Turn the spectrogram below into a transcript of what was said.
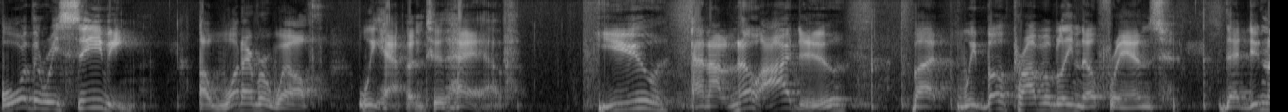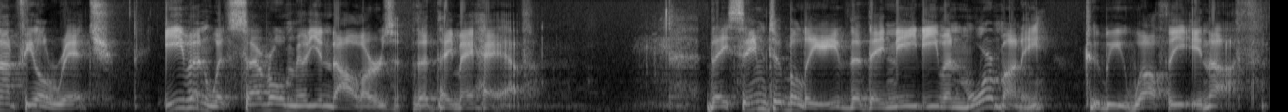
or the receiving of whatever wealth we happen to have? You, and I know I do, but we both probably know friends that do not feel rich, even with several million dollars that they may have. They seem to believe that they need even more money to be wealthy enough.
